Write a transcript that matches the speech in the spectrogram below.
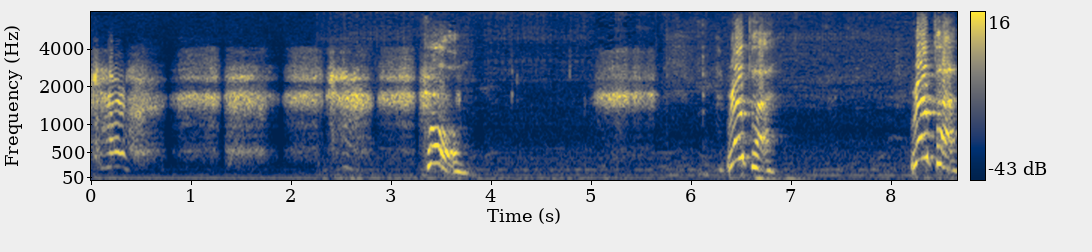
Carol. Paul. Roper. Roper.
